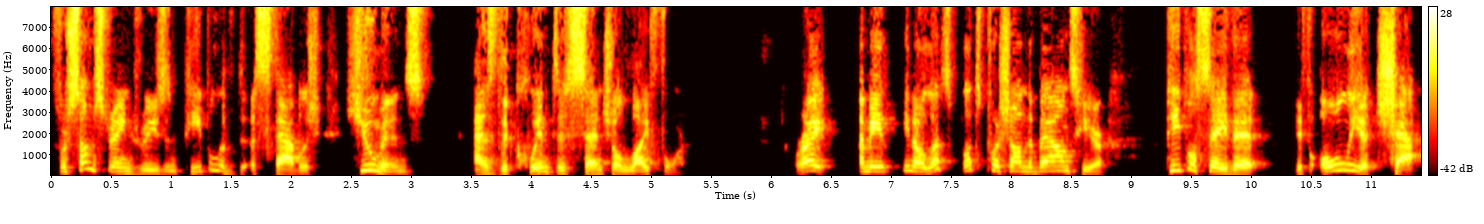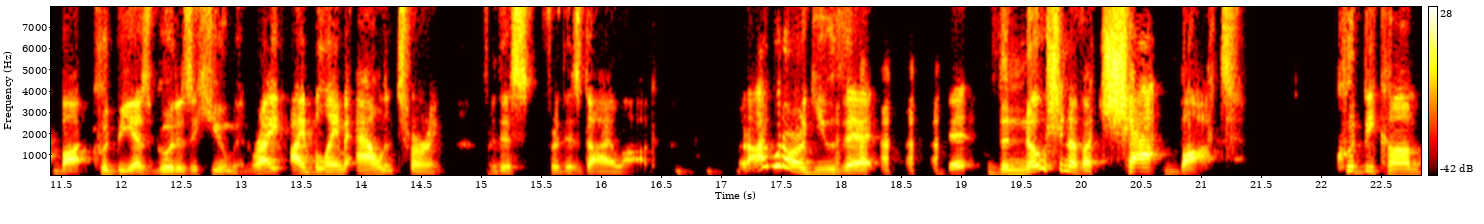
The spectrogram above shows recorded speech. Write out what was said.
for some strange reason, people have established humans as the quintessential life form, right? I mean, you know, let's, let's push on the bounds here. People say that if only a chatbot could be as good as a human, right? I blame Alan Turing for this for this dialogue. But I would argue that that the notion of a chat bot could become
